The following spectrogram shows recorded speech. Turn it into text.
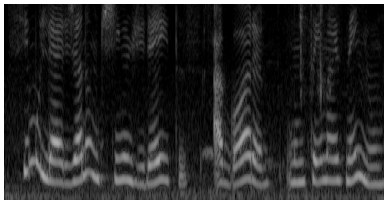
Se mulheres já não tinham direitos, agora não tem mais nenhum.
